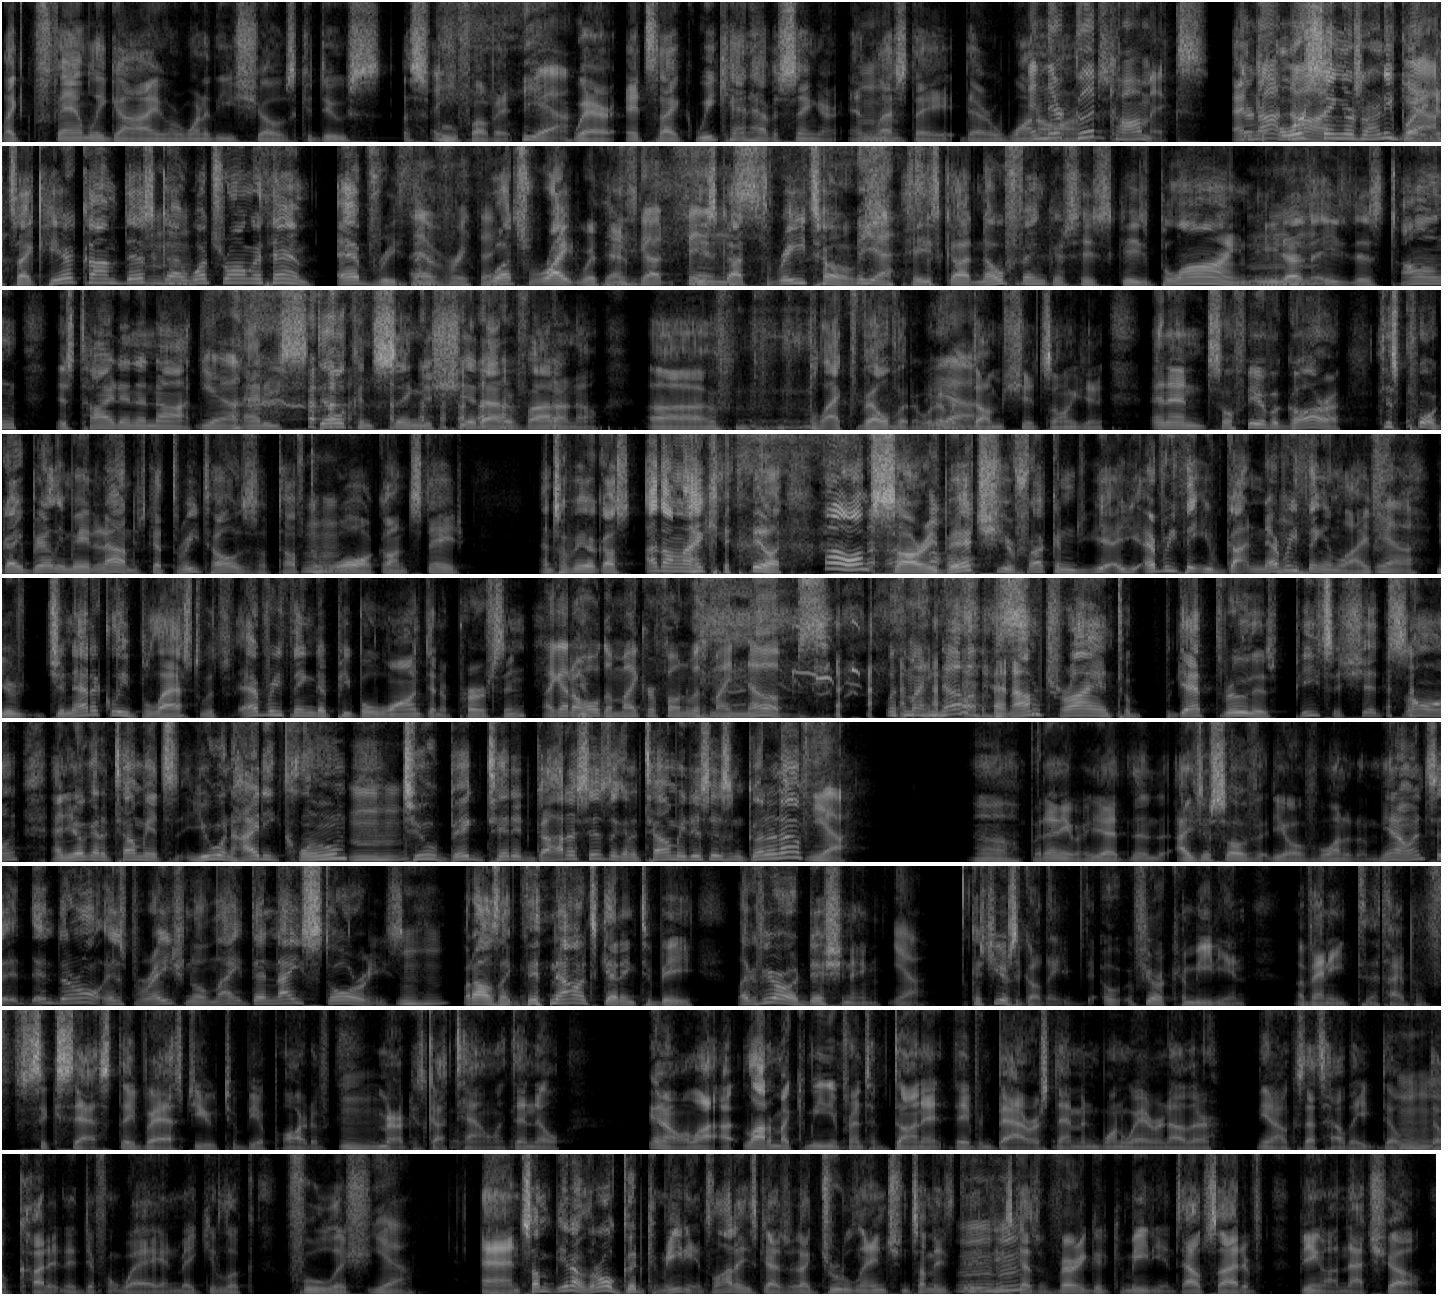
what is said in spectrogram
like Family Guy or one of these shows could do a spoof of it Yeah. where it's like we can't have a singer unless they they're one Mm-hmm. And they're good comics. And they're not or not- singers or anybody. Yeah. It's like here comes this guy. Mhm. What's wrong with him? Everything. Everything. What's right with him? He's got fins. He's got three toes. Yes. He's got no fingers. He's he's blind. He does. Mhm. He's, his tongue is tied in a knot. Yeah. and he still can sing the shit out of I don't know, uh, Black Velvet or whatever Yeah. dumb shit song he did. And then Sofia Vergara, this poor guy barely made it out. He's got three toes, so tough to Mhm. walk on stage. And Sofia goes, I don't like it. You're like, oh, I'm sorry, bitch. You're fucking yeah, you- everything. You've gotten everything in life. Mm. Yeah. You're genetically blessed with everything that people want in a person. I got to hold a microphone with my nubs. with my nubs. And I'm trying to get through this piece of shit song, and you're going to tell me it's you and Heidi Klum, Mhm. two big titted goddesses. They're going to tell me this isn't good enough. Yeah. Oh, but anyway, yeah, I just saw a video of one of them. You know, it's they're all inspirational. Nice, they're nice stories. Mm-hmm. But I was like, now it's getting to be like if you're auditioning, Yeah. because years ago they, if you're a comedian of any type of success, they've asked you to be a part of Mm. America's Got Talent, and they'll, you know, a lot a lot of my comedian friends have done it. They've embarrassed them in one way or another, you know, because that's how they they'll Mhm. they'll cut it in a different way and make you look foolish. Yeah. And some, you know, they're all good comedians. A lot of these guys are like Drew Lynch, and some of these these Mhm. guys are very good comedians outside of being on that show.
